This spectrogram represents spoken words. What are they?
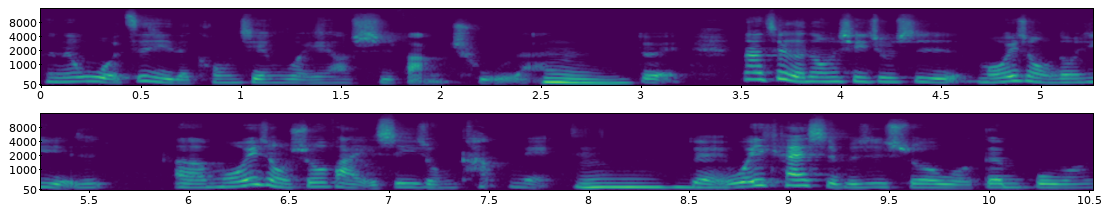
可能我自己的空间我也要释放出来，嗯，对。那这个东西就是某一种东西也是。呃，某一种说法也是一种 connect。嗯，对，我一开始不是说我跟波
